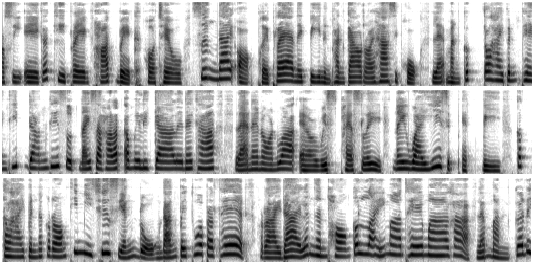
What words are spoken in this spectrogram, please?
RCA ก็คือเพลง Heartbreak Hotel ซึ่งได้ออกเผยแพร่ในปี 1956 และมันก็กลายเป็นเพลงที่ดังที่สุดในสหรัฐอเมริกาเลยนะคะ และแน่นอนว่าเอลวิสเพสลีย์ในวัย 21 ปี ก็กลายเป็นนักร้องที่มีชื่อเสียงโด่งดังไปทั่วประเทศ รายได้และเงินทองก็ไหลมาเทมาค่ะ และมันก็ได้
